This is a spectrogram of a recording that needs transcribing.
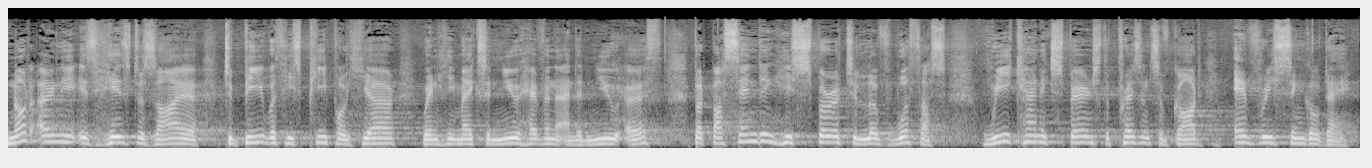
Not only is his desire to be with his people here when he makes a new heaven and a new earth, but by sending his spirit to live with us, we can experience the presence of God every single day.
